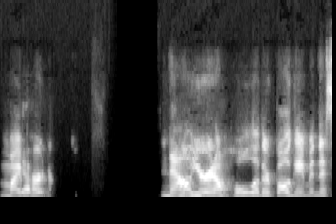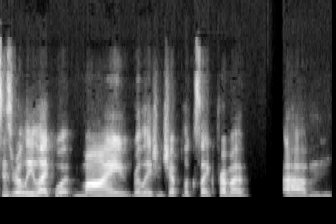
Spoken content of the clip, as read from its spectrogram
my yep. partner. Now you're in a whole other ballgame. And this is really like what my relationship looks like from a um,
